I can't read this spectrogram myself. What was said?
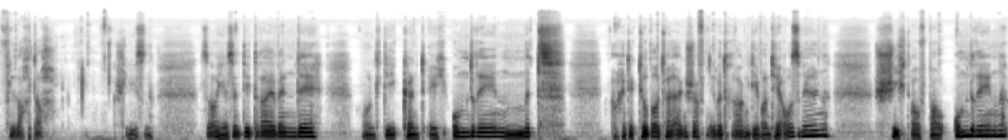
Flachdach. Schließen. So, hier sind die drei Wände und die könnte ich umdrehen mit Architekturbauteil-Eigenschaften übertragen, die Wand hier auswählen, Schichtaufbau umdrehen,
